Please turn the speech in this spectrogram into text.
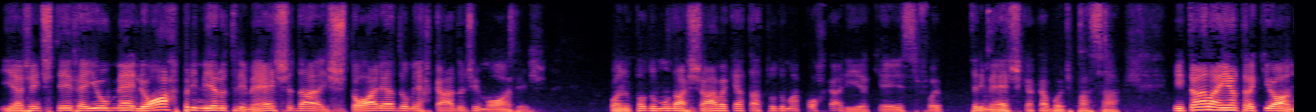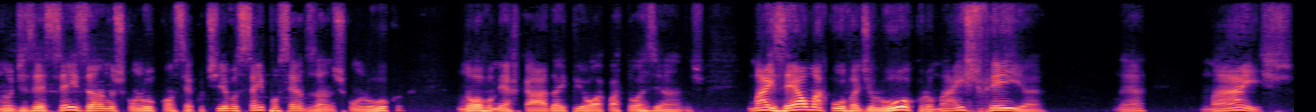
e a gente teve aí o melhor primeiro trimestre da história do mercado de imóveis. Quando todo mundo achava que ia estar tá tudo uma porcaria, que esse foi o trimestre que acabou de passar. Então ela entra aqui ó, no 16 anos com lucro consecutivo, 100% dos anos com lucro, novo mercado, IPO há 14 anos. Mas é uma curva de lucro mais feia, né? Mas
